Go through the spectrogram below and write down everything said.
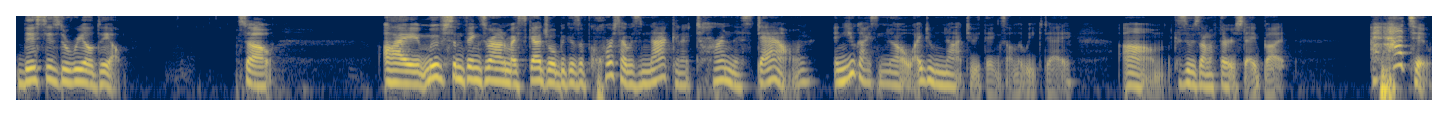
this is the real deal. So I moved some things around in my schedule because, of course, I was not going to turn this down. And you guys know I do not do things on the weekday um because it was on a Thursday, but I had to.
